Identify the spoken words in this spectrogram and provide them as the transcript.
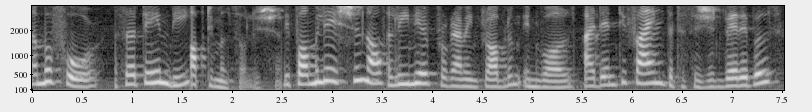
Number 4. Ascertain the optimal solution. The formulation of a linear programming problem involves identifying the decision variables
